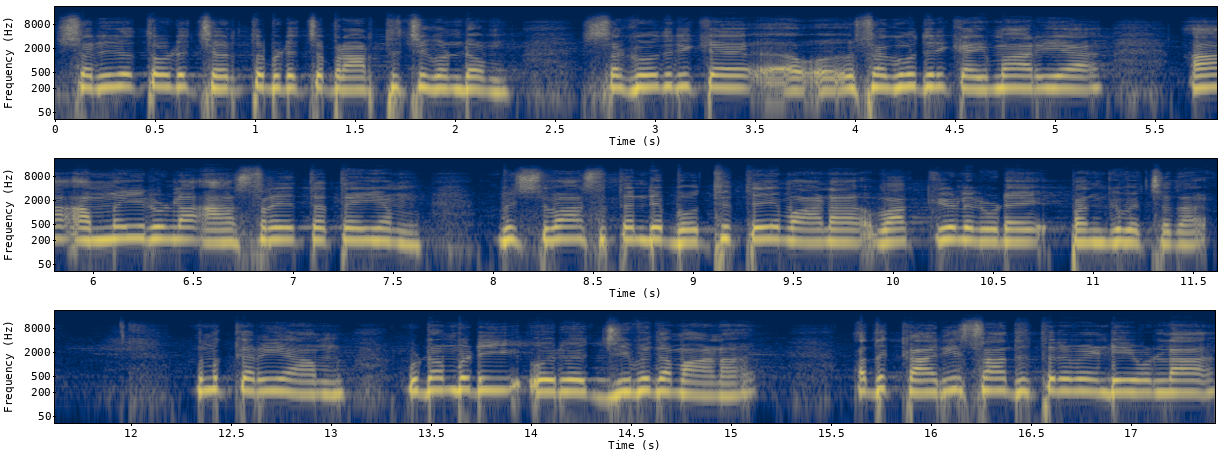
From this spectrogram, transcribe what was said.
ശരീരത്തോട് ചേർത്ത് പിടിച്ച് പ്രാർത്ഥിച്ചുകൊണ്ടും സഹോദരിക്ക് സഹോദരി കൈമാറിയ ആ അമ്മയിലുള്ള ആശ്രയത്വത്തെയും വിശ്വാസത്തിന്റെ ബോധ്യത്തെയുമാണ് വാക്കുകളിലൂടെ പങ്കുവച്ചത്. നമുക്കറിയാം ഉടമ്പടി ഒരു ജീവിതമാണ്. അത് കാര്യസാധ്യത്തിന് വേണ്ടിയുള്ള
